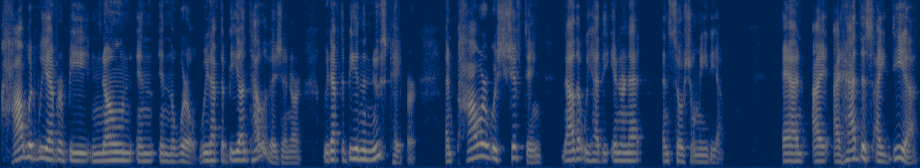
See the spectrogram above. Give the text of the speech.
how would we ever be known in, in the world? We'd have to be on television or we'd have to be in the newspaper. And power was shifting now that we had the internet and social media. And I, I had this idea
